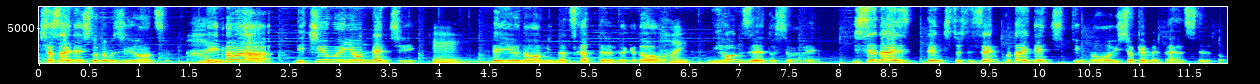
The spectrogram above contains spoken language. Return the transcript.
車載電池とても重要なんですよ。はい。で今はリチウムイオン電池っえていうのをみんな使ってるんだけど、えはい。日本勢としてはね、次世代電池として全固体電池っていうのを一生懸命開発してると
